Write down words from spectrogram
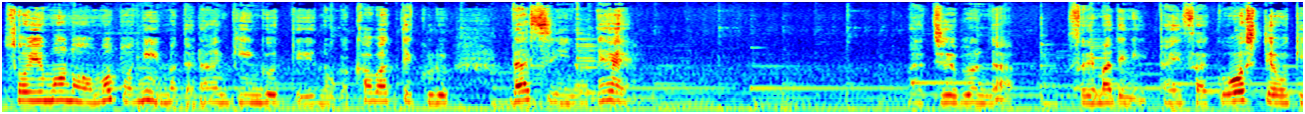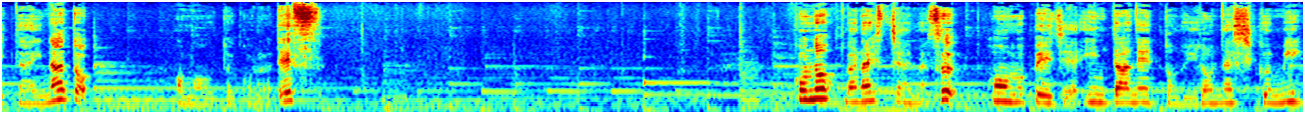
そういうものをもとにまたランキングっていうのが変わってくるらしいので、まあ、十分なそれまでに対策をしておきたいなと思うところです。このバラしちゃいますホームページやインターネットのいろんな仕組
